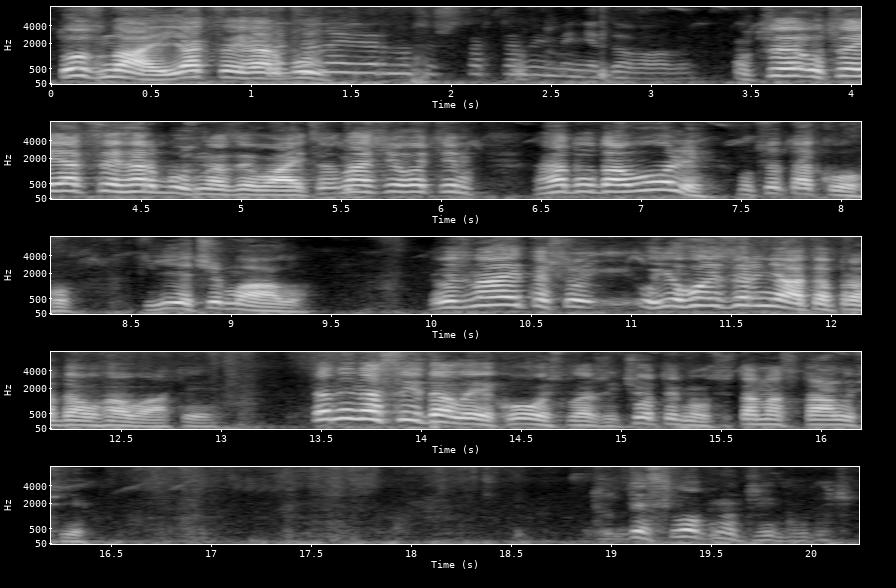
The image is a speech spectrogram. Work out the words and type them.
Хто знає, як цей гарбуз? мабуть, це ж сортовий мені давали. Оце, оце як цей гарбуз називається. У нас його цим году доволі, оце такого, є чимало. І ви знаєте, що у його і зернята продовгувати. Та не носи далеко, ось ложи. Чого ти носиш? Там осталось їх. Тут десь лопнуті будуть.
